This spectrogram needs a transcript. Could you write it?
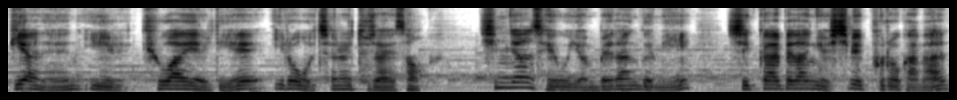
비아는 1. QILD에 1억 5천을 투자해서 10년 세후 연배당금이 시가 배당률 12% 감안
